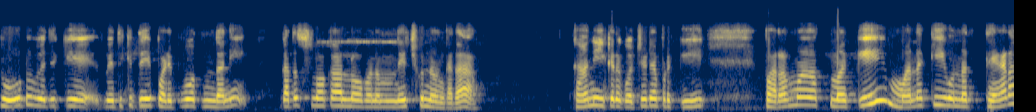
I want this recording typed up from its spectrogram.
చోటు వెతికే వెతికితే పడిపోతుందని గత శ్లోకాల్లో మనం నేర్చుకున్నాం కదా. కానీ ఇక్కడికి వచ్చేటప్పటికి పరమాత్మకి మనకి ఉన్న తేడా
